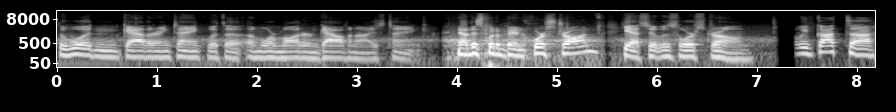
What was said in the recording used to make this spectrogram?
the wooden gathering tank with a, a more modern galvanized tank. Now this would have been horse drawn? Yes, it was horse drawn. We've got, uh,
